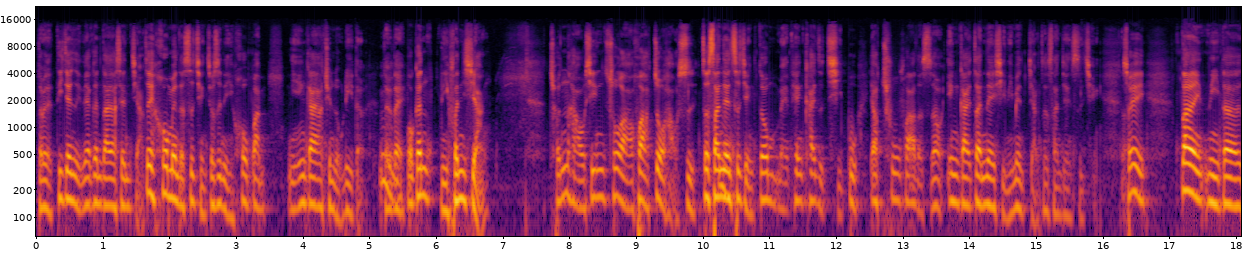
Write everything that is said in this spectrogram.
对不对？第一件事一定要跟大家先讲，这后面的事情就是你后半你应该要去努力的，对不对？我跟你分享。存好心、说好话、做好事，这三件事情都每天开始起步，要出发的时候，应该在内心里面讲这三件事情。所以，在你的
